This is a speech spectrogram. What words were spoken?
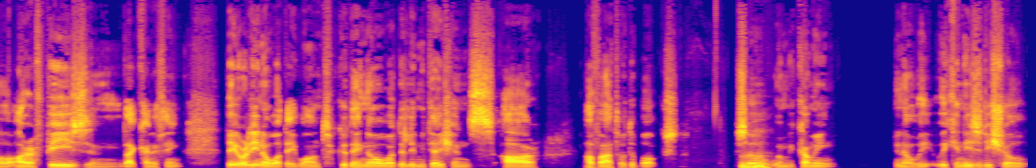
or RFPs and that kind of thing, they already know what they want because they know what the limitations are of out of the box. So mm-hmm. when we come in, you know, we, we can easily show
